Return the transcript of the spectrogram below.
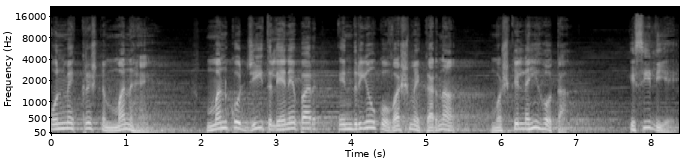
उनमें कृष्ण मन है। मन को जीत लेने पर इंद्रियों को वश में करना मुश्किल नहीं होता। इसीलिए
